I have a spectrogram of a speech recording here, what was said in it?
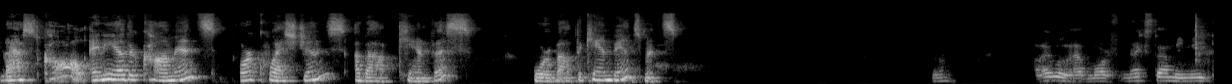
Last call. Any other comments or questions about Canvas or about the Canvancements? I will have more next time we meet.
